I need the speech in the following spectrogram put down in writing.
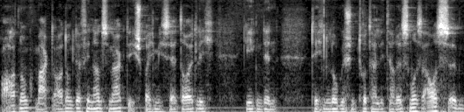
Ordnung, Marktordnung der Finanzmärkte. Ich spreche mich sehr deutlich gegen den technologischen Totalitarismus aus. Ähm,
